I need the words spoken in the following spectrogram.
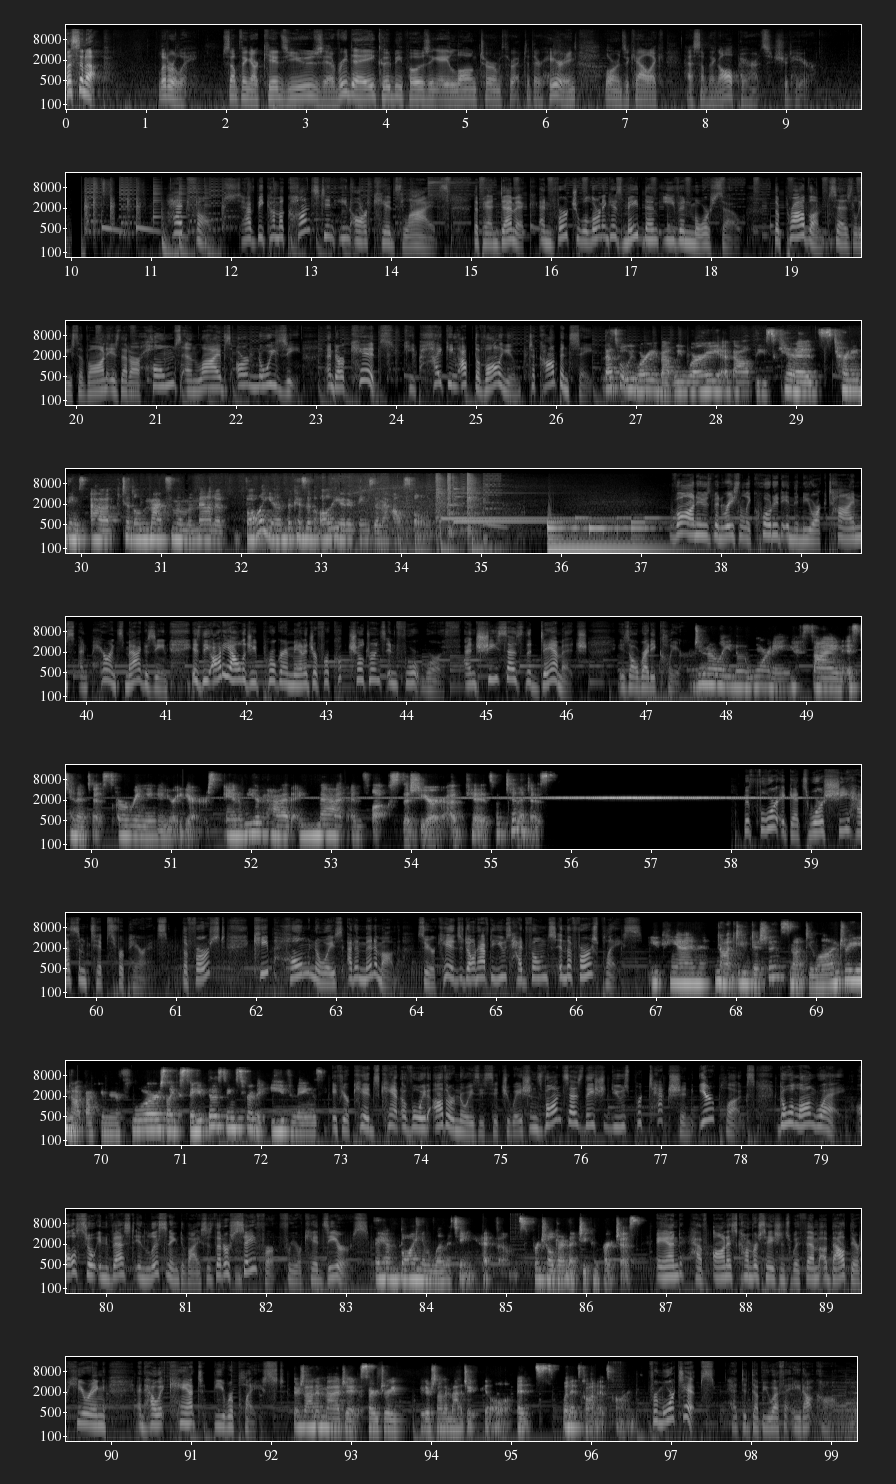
Listen up, literally. Something our kids use every day could be posing a long term threat to their hearing. Lauren Zakalik has something all parents should hear. Headphones have become a constant in our kids' lives. The pandemic and virtual learning has made them even more so. The problem, says Lisa Vaughan, is that our homes and lives are noisy and our kids keep hiking up the volume to compensate. That's what we worry about. We worry about these kids turning things up to the maximum amount of volume because of all the other things in the household. Vaughan, who's been recently quoted in the New York Times and Parents Magazine, is the audiology program manager for Cook Children's in Fort Worth. And she says the damage is already clear. Generally, the warning sign is tinnitus or ringing in your ears. And we have had a mad influx this year of kids with tinnitus. Before it gets worse, she has some tips for parents. The first, keep home noise at a minimum so your kids don't have to use headphones in the first place. You can not do dishes, not do laundry, not vacuum your floors, like save those things for the evenings. If your kids can't avoid other noisy situations, Vaughan says they should use protection. Earplugs go a long way. Also, invest in listening devices that are safer for your kids' ears. They have volume limiting headphones for children that you can purchase and have honest conversations with them about their hearing and how it can't be replaced. There's not a magic surgery, there's not a magic pill. It's when it's gone, it's gone. For more tips, head to WFAA.com.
